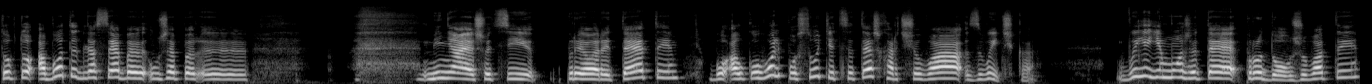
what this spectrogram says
Тобто, або ти для себе вже е, міняєш оці пріоритети, бо алкоголь, по суті, це теж харчова звичка. Ви її можете продовжувати,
